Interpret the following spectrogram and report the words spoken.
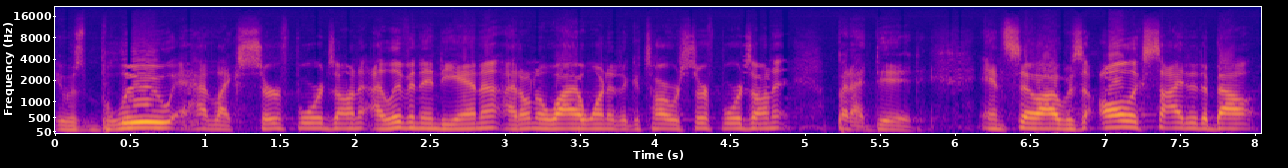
it was blue. It had like surfboards on it. I live in Indiana. I don't know why I wanted a guitar with surfboards on it, but I did. And so I was all excited about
